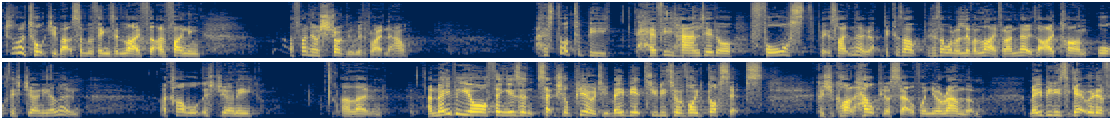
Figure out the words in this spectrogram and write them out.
just want to talk to you about some of the things in life that I'm finding, I find I'm struggling with right now. And it's not to be heavy handed or forced, but it's like, no, because I, because I want to live a life and I know that I can't walk this journey alone. I can't walk this journey alone. And maybe your thing isn't sexual purity. Maybe it's you need to avoid gossips because you can't help yourself when you're around them. Maybe you need to get rid of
